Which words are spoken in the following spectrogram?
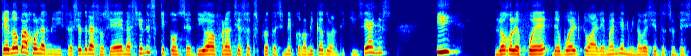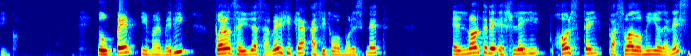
quedó bajo la administración de la Sociedad de Naciones que concedió a Francia su explotación económica durante 15 años y luego le fue devuelto a Alemania en 1935. Eupen y Malmery fueron cedidas a Bélgica, así como Moresnet. El norte de Schleswig-Holstein pasó a dominio danés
